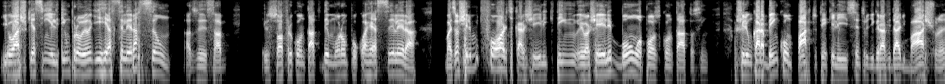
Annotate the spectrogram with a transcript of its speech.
E eu acho que assim ele tem um problema de reaceleração às vezes, sabe? Ele sofre o contato, demora um pouco a reacelerar. Mas eu achei ele muito forte, cara. Achei ele que tem, eu achei ele bom após o contato, assim. Achei ele um cara bem compacto, tem aquele centro de gravidade baixo, né?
